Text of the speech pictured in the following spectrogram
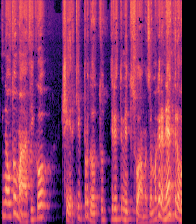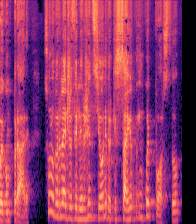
In automatico cerchi il prodotto direttamente su Amazon, magari neanche lo vuoi comprare, solo per leggerti le recensioni perché sai che in quel posto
